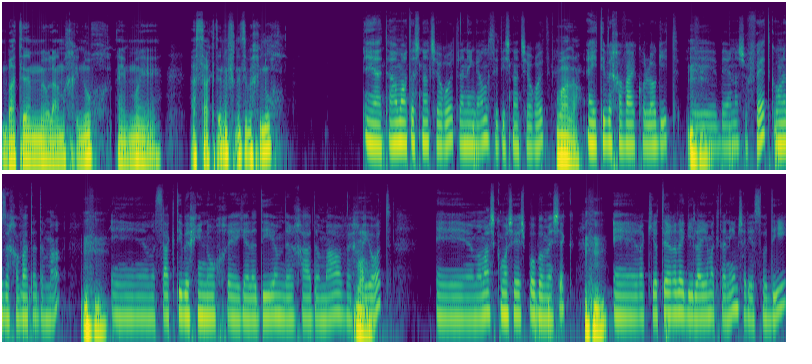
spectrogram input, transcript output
באתם מעולם החינוך? האם עסקתם לפני זה בחינוך? אתה אמרת שנת שירות, אני גם עשיתי שנת שירות. וואלה. הייתי בחווה אקולוגית בעין השופט, קוראים לזה חוות אדמה. עסקתי בחינוך ילדים דרך האדמה וחיות. ממש כמו שיש פה במשק, רק יותר לגילאים הקטנים של יסודי.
